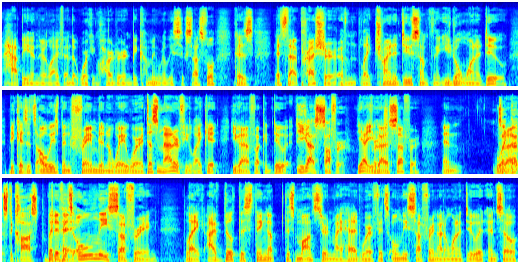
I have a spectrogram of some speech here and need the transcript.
happy in their life end up working harder and becoming really successful because it's that pressure of like trying to do something that you don't want to do because it's always been framed in a way where it doesn't matter if you like it you gotta fucking do it You gotta suffer. yeah you first. gotta suffer and like I- that's the cost. but if it's only suffering, like I've built this thing up, this monster in my head where if it's only suffering, I don't want to do it. And so,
